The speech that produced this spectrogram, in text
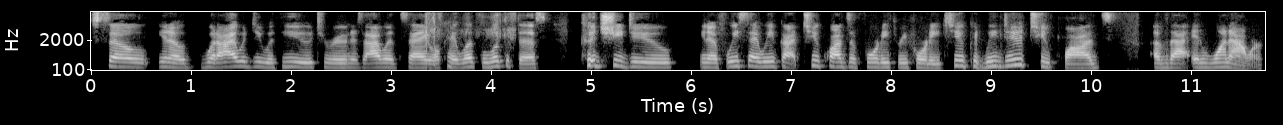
so, you know, what I would do with you, Tarun, is I would say, okay, let's look at this. Could she do, you know, if we say we've got two quads of 4342, could we do two quads of that in one hour?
